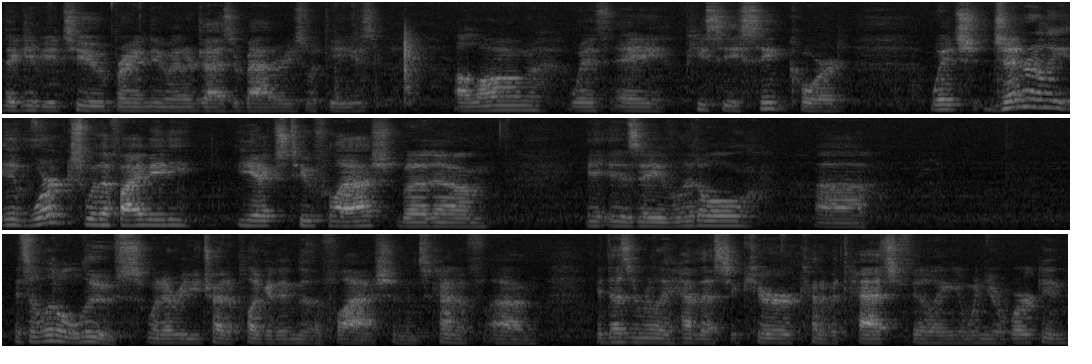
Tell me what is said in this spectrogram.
they give you two brand new Energizer batteries with these, along with a PC sync cord, which generally it works with a 580 EX2 flash, but um, it is a little uh, it's a little loose whenever you try to plug it into the flash and it's kind of um, it doesn't really have that secure kind of attached feeling and when you're working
